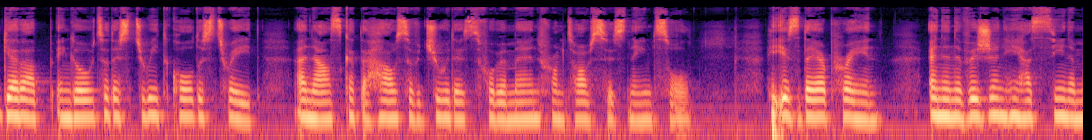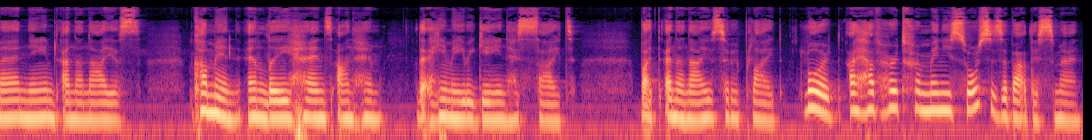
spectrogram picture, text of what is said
Get up and go to the street called the Straight, and ask at the house of Judas for a man from Tarsus named Saul. He is there praying and in a vision he has seen a man named Ananias. Come in and lay hands on him, that he may regain his sight. But Ananias replied, Lord, I have heard from many sources about this man,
